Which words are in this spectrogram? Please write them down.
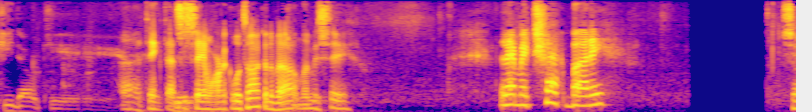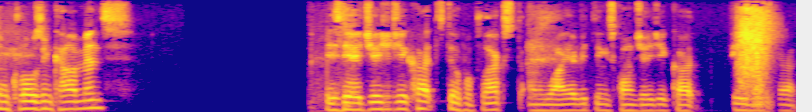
Okie dokie. I think that's the same article we're talking about. Let me see. Let me check, buddy. Some closing comments. Is there a JJ cut? Still perplexed on why everything's called JJ cut, Abrams cut.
